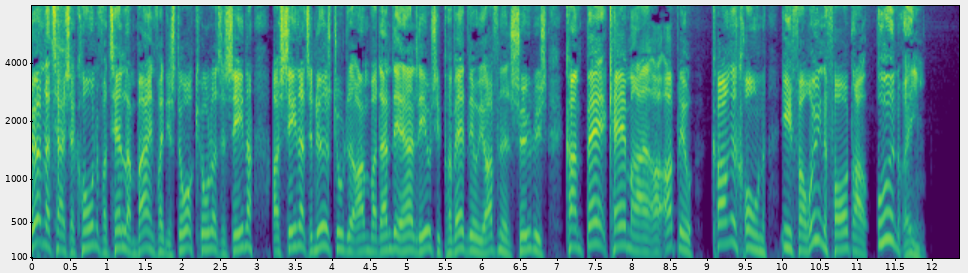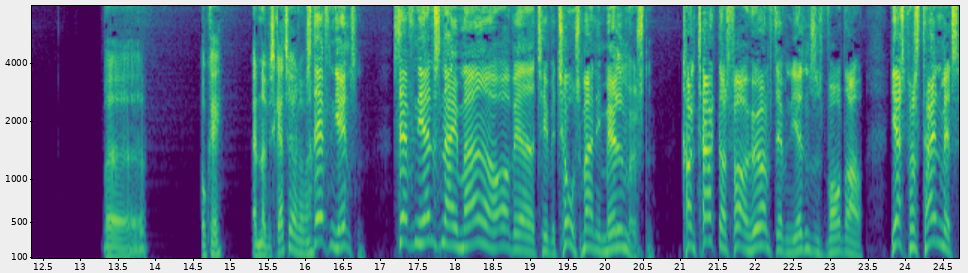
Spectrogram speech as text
Hør Natasha Krone fortælle om vejen fra de store kjoler til scener, og senere til nødstudiet om, hvordan det er at leve sit privatliv i offentlighedens søgelys. Kom bag kameraet og oplev kongekrone i et forrygende foredrag uden rim. Øh, okay. Er det noget, vi skal til, eller hvad? Steffen Jensen. Steffen Jensen har i mange år været TV2's mand i Mellemøsten. Kontakt os for at høre om Steffen Jensens foredrag. Jesper Steinmetz.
